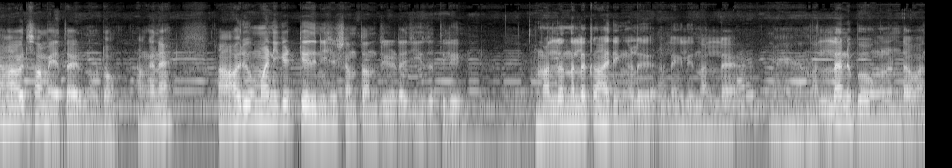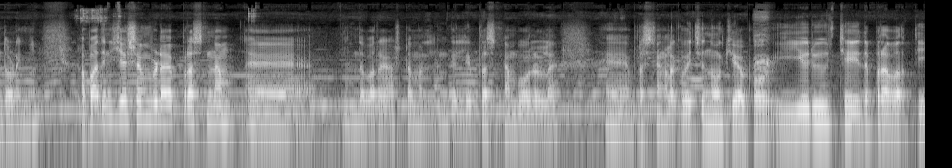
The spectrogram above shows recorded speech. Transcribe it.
ആ ഒരു സമയത്തായിരുന്നു കേട്ടോ അങ്ങനെ ആ ഒരു മണി കിട്ടിയതിന് ശേഷം തന്ത്രിയുടെ ജീവിതത്തിൽ നല്ല നല്ല കാര്യങ്ങൾ അല്ലെങ്കിൽ നല്ല നല്ല അനുഭവങ്ങൾ ഉണ്ടാവാൻ തുടങ്ങി. അപ്പോൾ അതിനുശേഷം ഇവിടെ പ്രശ്നം എന്താ പറയുക അഷ്ടമംഗല്യ പ്രശ്നം പോലുള്ള പ്രശ്നങ്ങളൊക്കെ വെച്ച് നോക്കിയപ്പോൾ ഈ ഒരു ചെയ്ത പ്രവൃത്തി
